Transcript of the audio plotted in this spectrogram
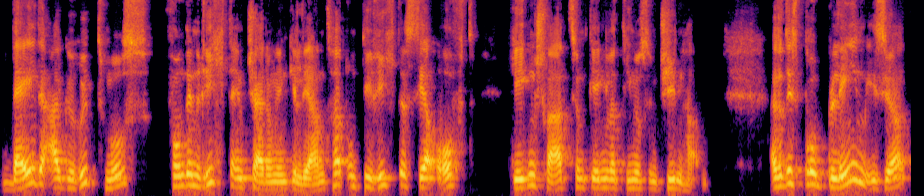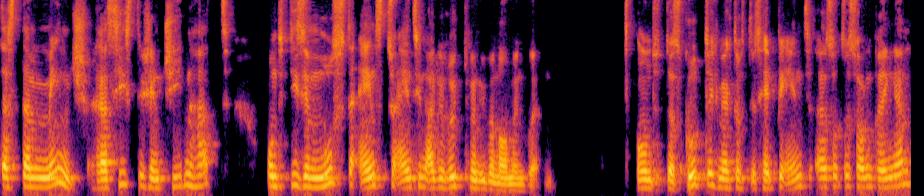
Weil der Algorithmus von den Richterentscheidungen gelernt hat und die Richter sehr oft gegen Schwarze und gegen Latinos entschieden haben. Also das Problem ist ja, dass der Mensch rassistisch entschieden hat und diese Muster eins zu eins in Algorithmen übernommen wurden. Und das Gute, ich möchte auch das Happy End äh, sozusagen bringen,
